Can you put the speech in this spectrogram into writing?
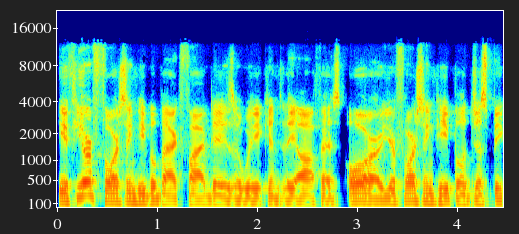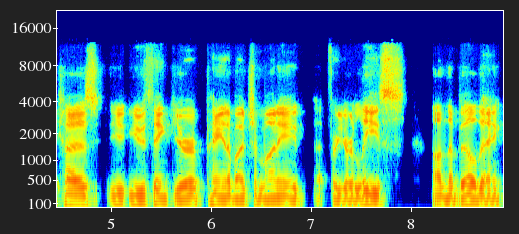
if you're forcing people back five days a week into the office or you're forcing people just because you, you think you're paying a bunch of money for your lease on the building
